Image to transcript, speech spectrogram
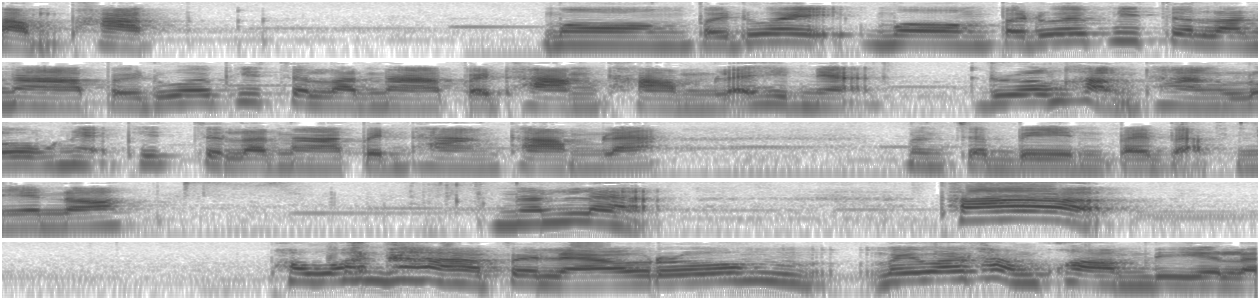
สัมผัส มองไปด้วยมองไปด้วยพิจารณาไปด้วยพิจารณาไปทางธรรมและทีเนี้ยเรื่องของทางโลกเนี่ยพิจารณาเป็นทางธรรมแล้วมันจะเบนไปแบบนี้เนาะนั่นแหละ ถ้าภาวนาไปแล้วเริ่มไม่ว่าทำความดีอะไร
